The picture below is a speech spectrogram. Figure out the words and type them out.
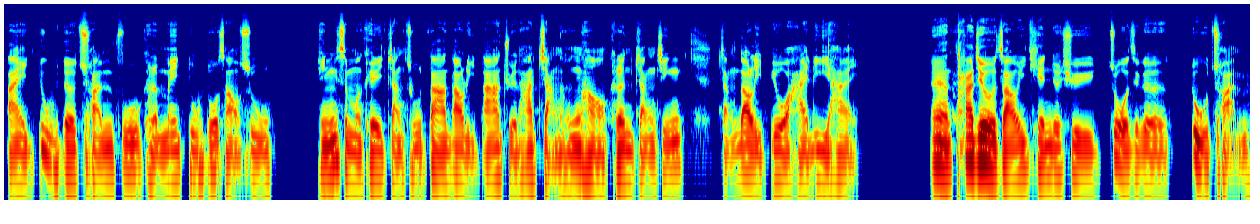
摆渡的船夫可能没读多少书，凭什么可以讲出大道理？大家觉得他讲很好，可能讲经讲道理比我还厉害。嗯，他就早一天就去坐这个渡船，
